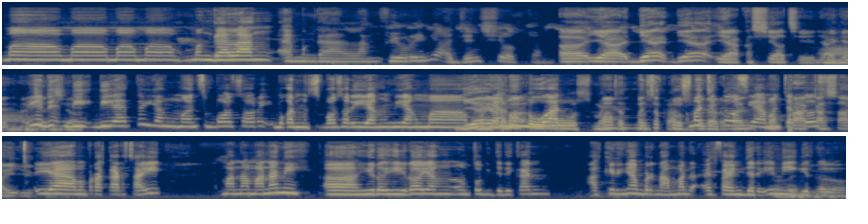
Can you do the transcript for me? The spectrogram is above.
me- me- me- me- menggalang eh menggalang. Fury ini agent shield kan. uh, ya dia dia ya ke Shield sih Wah. agen- Iya agen di, Shield. di- dia tuh yang mensponsori bukan mensponsori yang yang me- Dia yang yang membuat Mencetus, mencetus, Mencetus, men- ya, mencetus. iya memprakarsai mana-mana nih eh, hero-hero yang untuk dijadikan akhirnya bernama Avenger ini Avenger. gitu loh.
